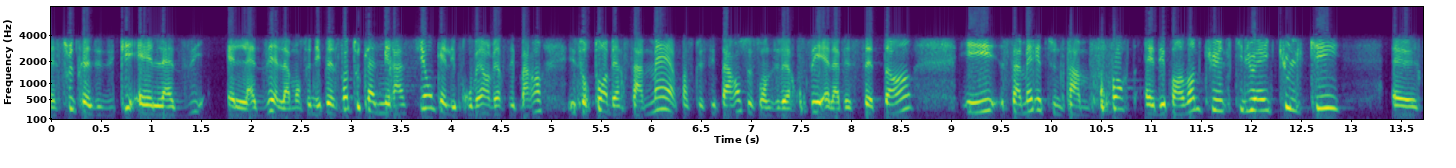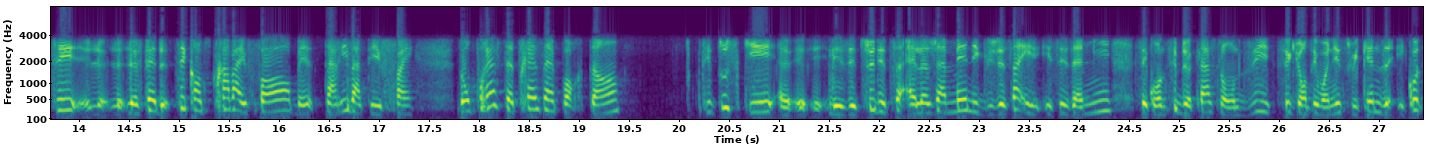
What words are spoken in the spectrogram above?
instruites, très éduquées. Elle l'a dit elle l'a dit, elle l'a mentionné plein de fois, toute l'admiration qu'elle éprouvait envers ses parents et surtout envers sa mère, parce que ses parents se sont divorcés, elle avait sept ans, et sa mère est une femme forte, indépendante, qui, lui a inculqué euh, le, le, fait de, tu sais, quand tu travailles fort, ben, tu arrives à tes fins. Donc, pour elle, c'était très important c'est tout ce qui est euh, euh, les études et tout ça. Elle a jamais négligé ça et, ses amis, ses condisciples de classe l'ont dit, ceux qui ont témoigné ce week-end. Écoute,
